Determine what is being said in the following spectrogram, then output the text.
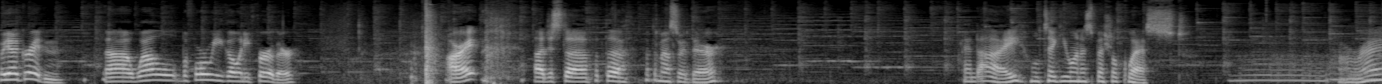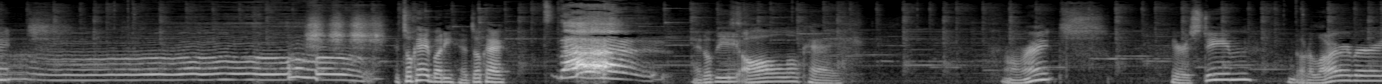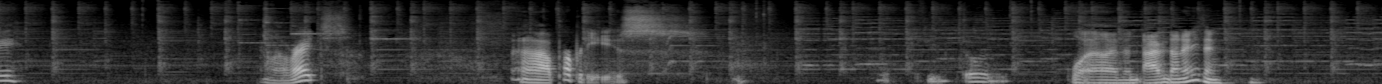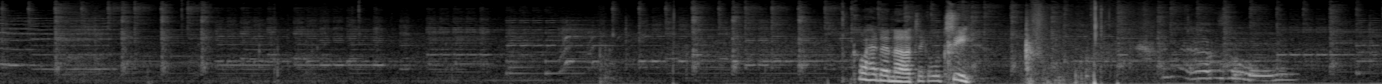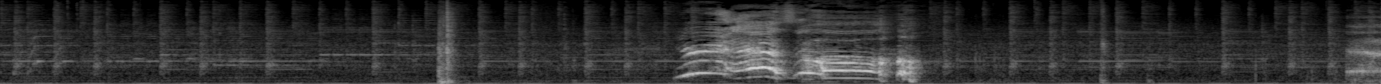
yeah, Graydon. Uh, well, before we go any further, all right, uh, just uh, put the put the mouse right there, and I will take you on a special quest. All right. It's okay, buddy. It's okay. It's not! It'll be all okay. Alright. Here's Steam. Go to library. Alright. Uh, properties. You've done. Well, I haven't, I haven't done anything. Go ahead and uh, take a look see.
